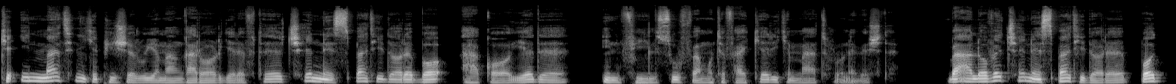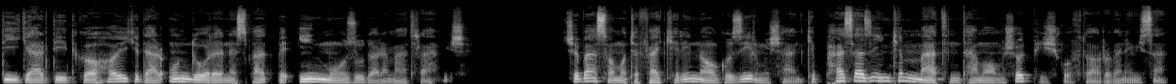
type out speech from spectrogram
که این متنی که پیش روی من قرار گرفته چه نسبتی داره با عقاید این فیلسوف و متفکری که متن رو نوشته به علاوه چه نسبتی داره با دیگر دیدگاه هایی که در اون دوره نسبت به این موضوع داره مطرح میشه چه بسا متفکرین ناگزیر میشن که پس از اینکه متن تمام شد پیشگفتار رو بنویسن.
